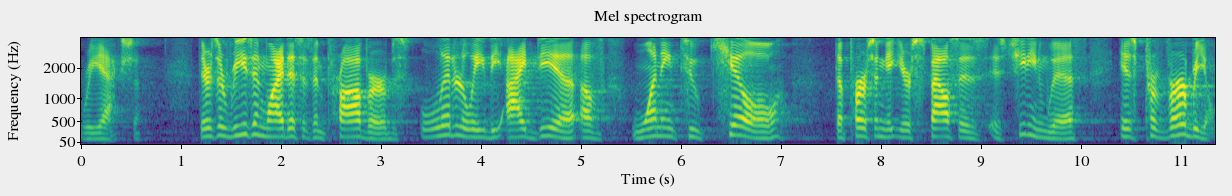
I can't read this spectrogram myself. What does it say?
reaction. There's a reason why this is in Proverbs. Literally, the idea of wanting to kill the person that your spouse is, is cheating with is proverbial.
